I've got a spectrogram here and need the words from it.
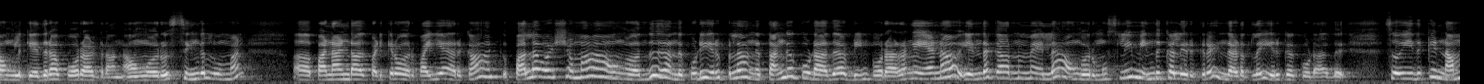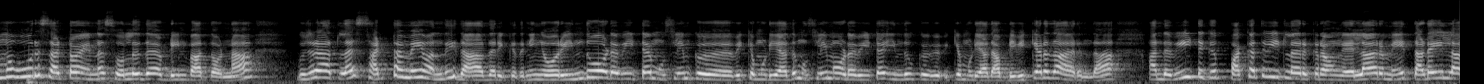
அவங்களுக்கு எதிராக போராடுறாங்க. அவங்க ஒரு சிங்கிள் உமன் பன்னெண்டாவது படிக்கிற ஒரு பையன் இருக்கான். பல வருஷமாக அவங்க வந்து அந்த குடியிருப்பில் அங்கே தங்கக்கூடாது அப்படின்னு போராடுறாங்க. ஏன்னா எந்த காரணமே இல்லை. அவங்க ஒரு முஸ்லீம் இந்துக்கள் இருக்கிற இந்த இடத்துல இருக்கக்கூடாது. ஸோ இதுக்கு நம்ம ஊர் சட்டம் என்ன சொல்லுது அப்படின்னு பார்த்தோன்னா குஜராத்தில் சட்டமே வந்து இதை ஆதரிக்குது. நீங்கள் ஒரு இந்துவோட வீட்டை முஸ்லீம்க்கு விற்க முடியாது முஸ்லீமோட வீட்டை இந்துவுக்கு விற்க முடியாது. அப்படி விற்கிறதா இருந்தால் அந்த வீட்டுக்கு பக்கத்து வீட்டில் இருக்கிறவங்க எல்லாருமே தடையில்லா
